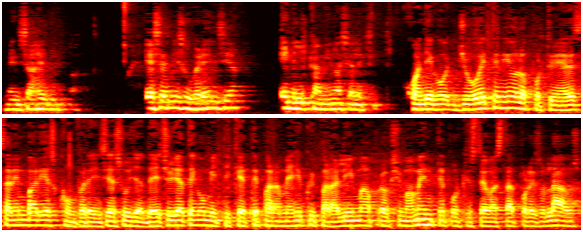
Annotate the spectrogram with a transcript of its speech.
mensajes de impacto. Esa es mi sugerencia en el camino hacia el éxito. Juan Diego, yo he tenido la oportunidad de estar en varias conferencias suyas. De hecho, ya tengo mi tiquete para México y para Lima próximamente porque usted va a estar por esos lados.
